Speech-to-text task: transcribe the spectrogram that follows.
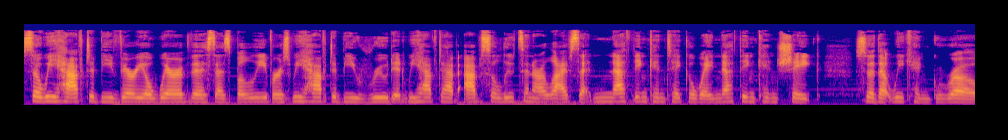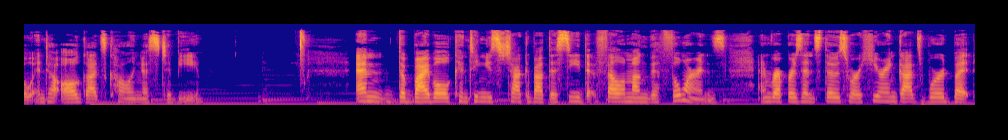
So we have to be very aware of this as believers. We have to be rooted. We have to have absolutes in our lives that nothing can take away, nothing can shake, so that we can grow into all God's calling us to be. And the Bible continues to talk about the seed that fell among the thorns and represents those who are hearing God's word, but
